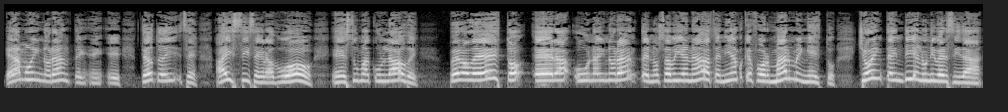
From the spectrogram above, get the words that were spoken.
Éramos ignorantes. Eh, eh, Teo te dice, ay sí, se graduó, es suma cum laude. Pero de esto era una ignorante, no sabía nada, tenía que formarme en esto. Yo entendí en la universidad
